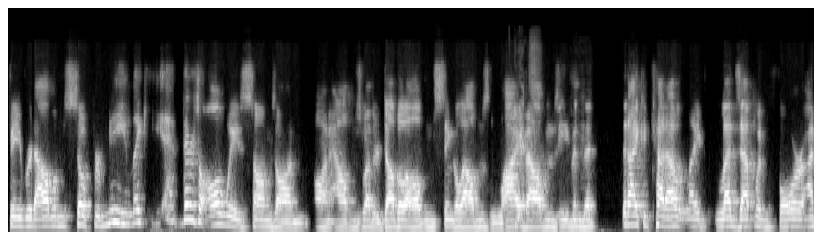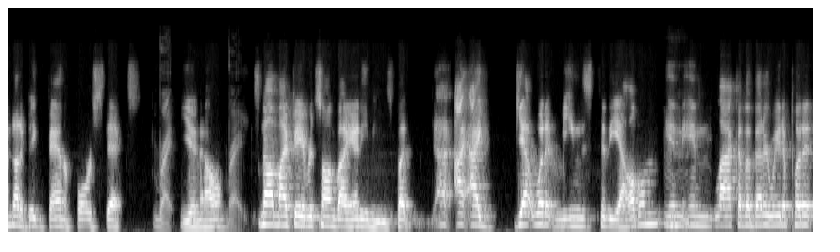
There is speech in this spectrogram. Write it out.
favorite albums. So for me, like, yeah, there's always songs on on albums, whether double albums, single albums, live Yes. albums, even Mhm. that that I could cut out like Led Zeppelin 4. I'm not a big fan of Four Sticks, Right. you know? Right. It's not my favorite song by any means, but I, I get what it means to the album in, Mhm. in lack of a better way to put it.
